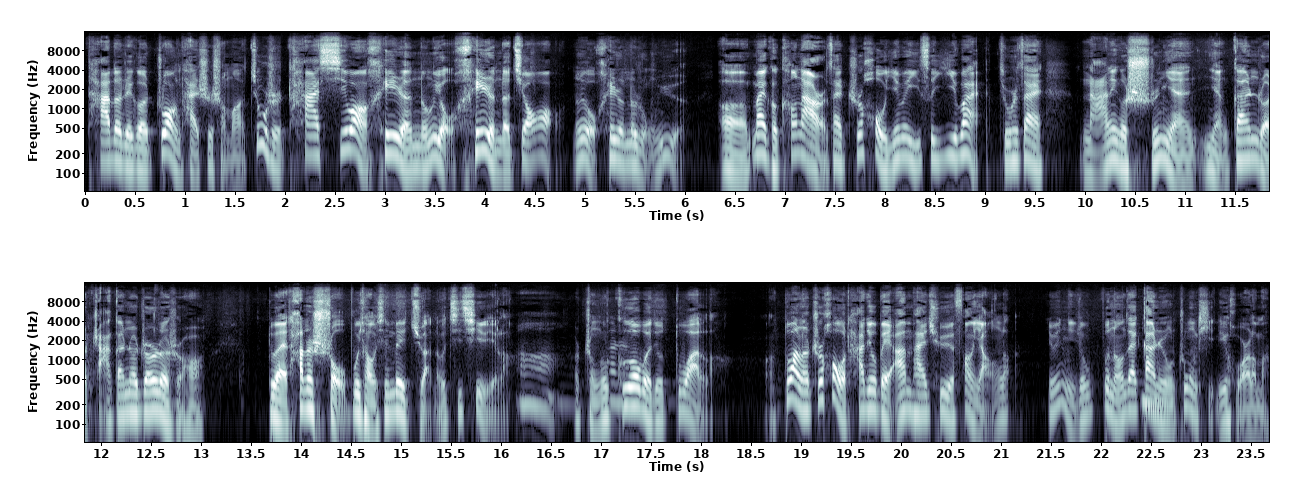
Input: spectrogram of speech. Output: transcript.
他的这个状态是什么，就是他希望黑人能有黑人的骄傲，能有黑人的荣誉。呃，麦克康纳尔在之后因为一次意外，就是在拿那个十年碾甘蔗、榨甘蔗汁儿的时候，对他的手不小心被卷到机器里了，哦，整个胳膊就断了。啊，断了之后他就被安排去放羊了，因为你就不能再干这种重体力活了嘛。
